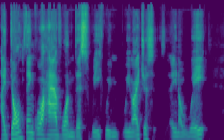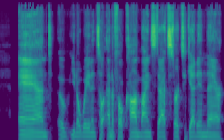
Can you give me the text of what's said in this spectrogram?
I don't think we'll have one this week. We we might just you know wait and uh, you know wait until NFL Combine stats start to get in there,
